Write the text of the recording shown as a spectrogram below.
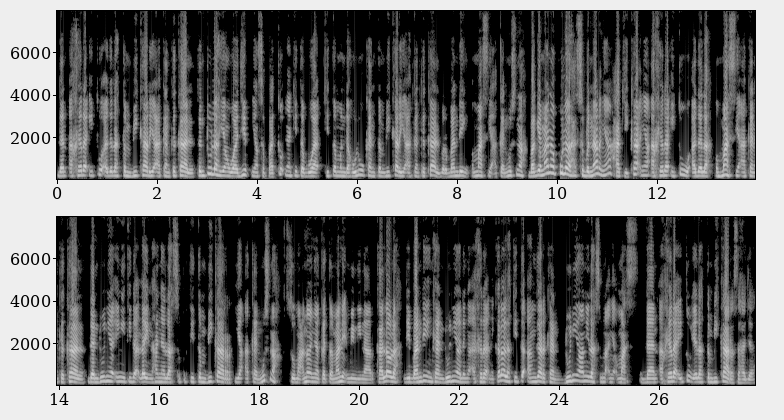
dan akhirat itu adalah tembikar yang akan kekal. Tentulah yang wajib yang sepatutnya kita buat, kita mendahulukan tembikar yang akan kekal berbanding emas yang akan musnah. Bagaimana pula sebenarnya hakikatnya akhirat itu adalah emas yang akan kekal dan dunia ini tidak lain hanyalah seperti tembikar yang akan musnah. So maknanya kata Malik bin Dinar, kalaulah dibandingkan dunia dengan akhirat ni, kalaulah kita anggarkan dunia ni lah sebenarnya emas dan akhirat itu ialah tembikar sahaja.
